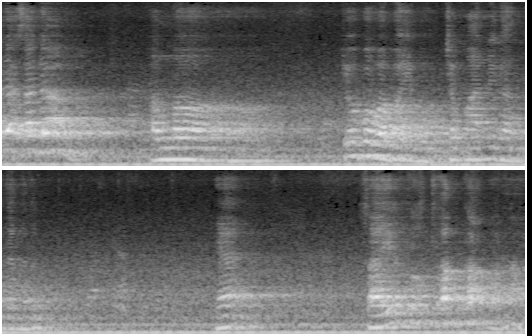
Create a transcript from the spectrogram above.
tak sadar. Allah. Coba Bapak Ibu, macam mana ganteng itu? Ya. Saya tu terang tak pernah.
